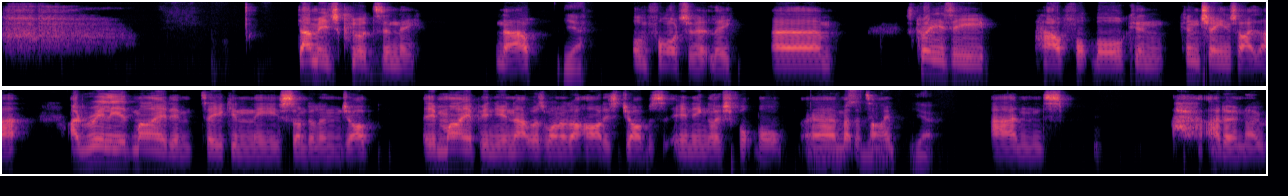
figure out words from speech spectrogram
Damaged goods, isn't he? Now, Yeah, unfortunately, um, it's crazy how football can can change like that. I really admired him taking the Sunderland job. In my opinion, that was one of the hardest jobs in English football um, at the time. Yeah, and I don't know.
